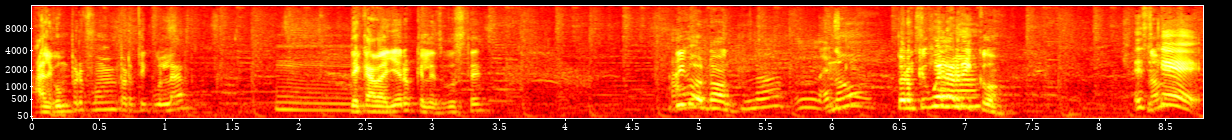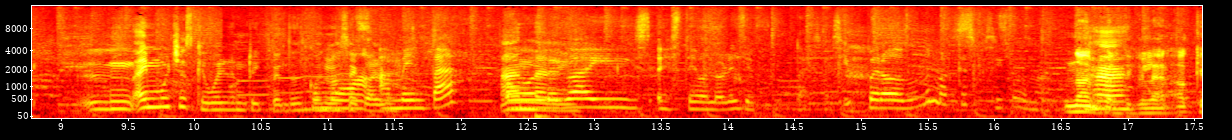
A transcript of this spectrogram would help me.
¿Algún perfume en particular? Mm, ¿De caballero que les guste? Digo, no, No, no, que pero que que huela no. rico. Es ¿no? que mm, hay muchos que huelen rico, entonces como no sé cuál. a menta. Ándale. luego hay este, olores de frutas así. Pero no marques así como nada. No en Ajá. particular. Ok,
